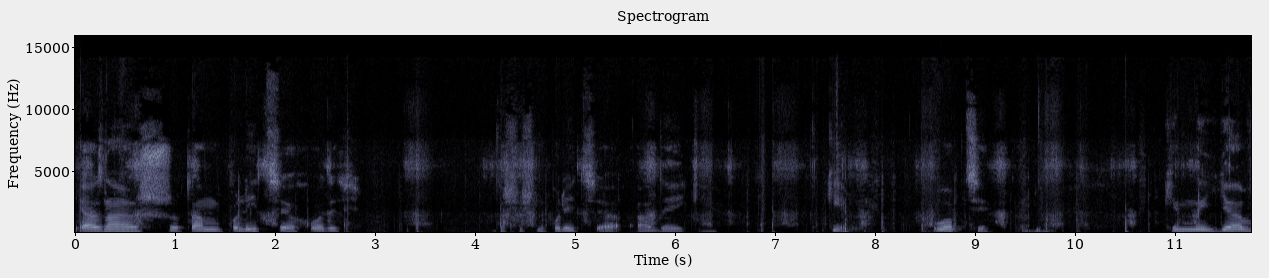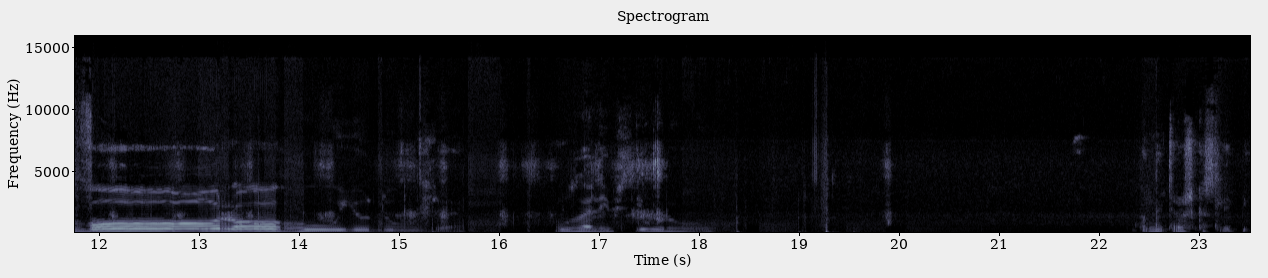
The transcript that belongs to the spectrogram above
Я знаю, що там поліція ходить. Точніше не поліція, а деякі такі хлопці. Якими я ворогую дуже. Взагалі всі ворогую. Вони трошки сліпі.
